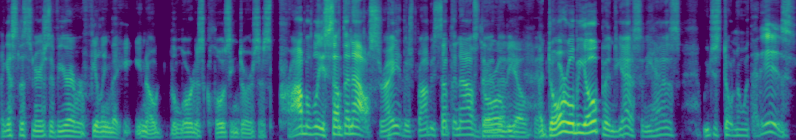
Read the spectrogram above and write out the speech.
I guess listeners, if you're ever feeling that you know the Lord is closing doors, there's probably something else, right? There's probably something else. There door will be he- open. A door will be opened, yes, and He has. We just don't know what that is.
